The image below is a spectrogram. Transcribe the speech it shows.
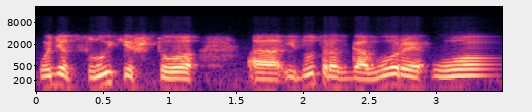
Ходят слухи, что а, идут разговоры о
